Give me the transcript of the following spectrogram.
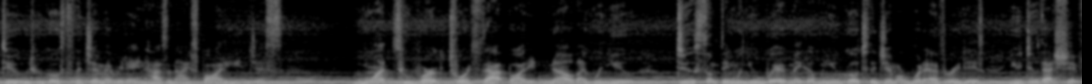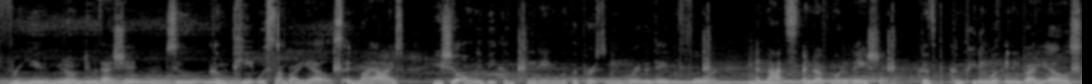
dude who goes to the gym every day and has a nice body and just want to work towards that body. No, like when you do something, when you wear makeup, when you go to the gym or whatever it is, you do that shit for you. You don't do that shit to compete with somebody else. In my eyes, you should only be competing with the person you were the day before. And that's enough motivation. Because competing with anybody else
